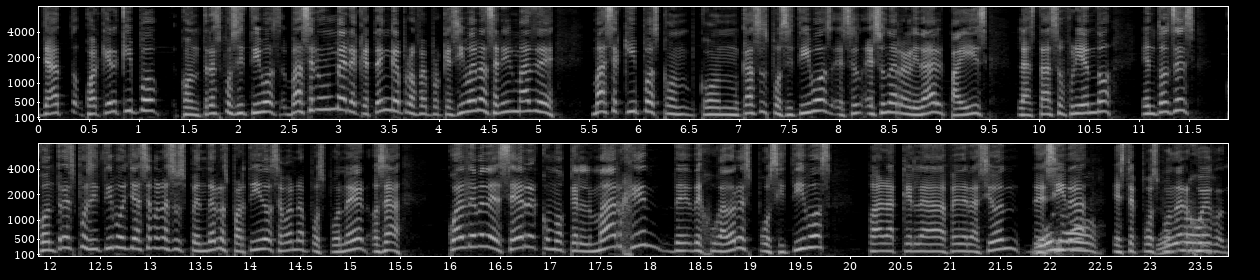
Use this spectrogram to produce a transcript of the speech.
ya cualquier equipo con tres positivos va a ser un mere que tenga, profe, porque si van a salir más de más equipos con, con casos positivos, es, es una realidad, el país la está sufriendo, entonces con tres positivos ya se van a suspender los partidos, se van a posponer. O sea, ¿cuál debe de ser como que el margen de, de jugadores positivos? para que la federación decida este posponer juegos.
